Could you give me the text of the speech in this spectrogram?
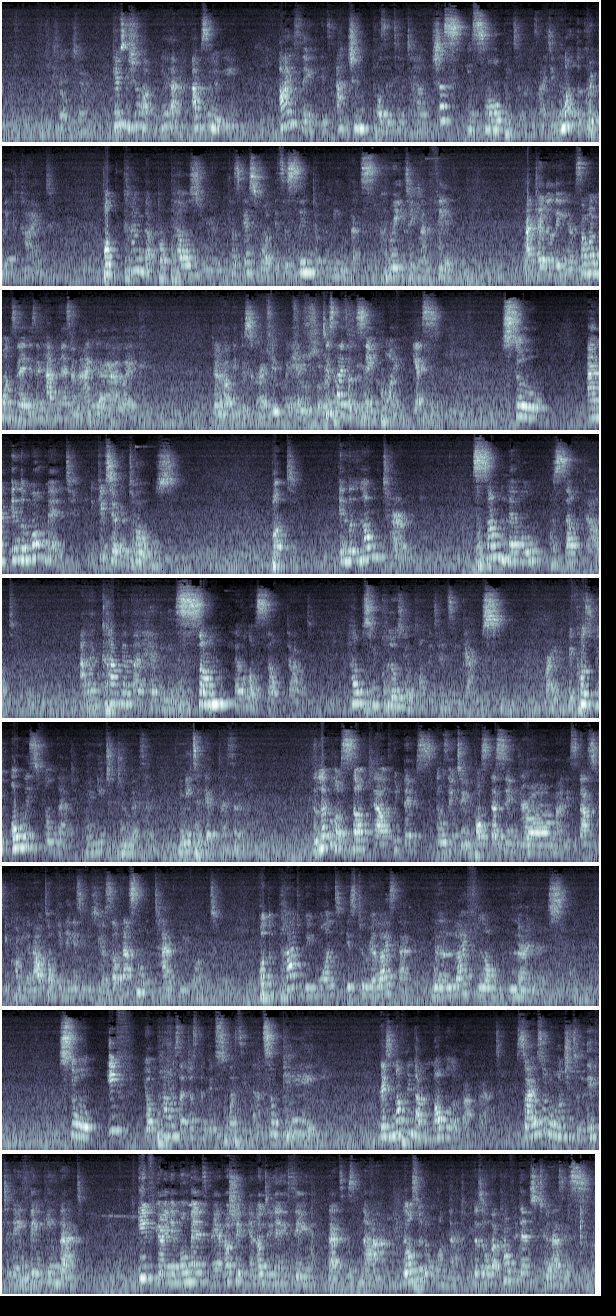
Keeps you sharp. Yeah, absolutely. I think it's actually positive to have just a small bit of anxiety, not the crippling kind, but the kind that propels you. Because guess what? It's the same dopamine that's creating that feeling. Adrenaline. And someone once said, is it happiness and anger? Like, I don't know how they describe it, but yes. Two sides of the same coin. Yes. So, and in the moment, it keeps you on your toes. But in the long term, some level of self-doubt, and I caveat that heavily, some level of self-doubt helps you close your competency gaps, right? Because you always feel that you need to do better, you need to get better. The level of self-doubt which then spills into imposter syndrome and it starts becoming an out talking negatively to yourself, that's not the type we want. But the part we want is to realize that we're lifelong learners. So if your palms are just a bit sweaty, that's okay. There's nothing abnormal about that. So I also don't want you to live today thinking that if you're in a moment and you're not shaking, you're not doing anything, that is nah. We also don't want that because overconfidence too has its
